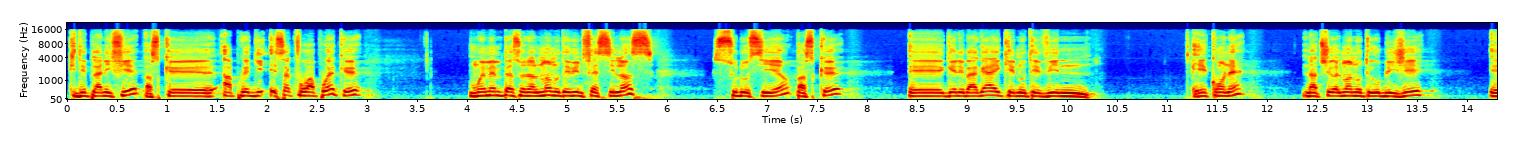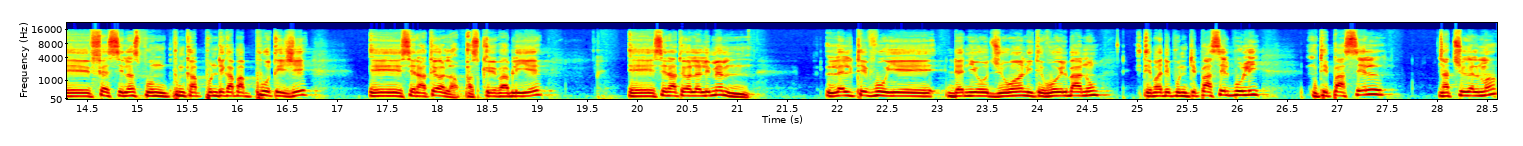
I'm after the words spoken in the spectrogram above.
qui était planifié parce que après et ça faut après que moi-même personnellement nous devons faire silence sous dossier hein, parce que et des bagages que nous devons et connaît naturellement nous sommes obligés et faire silence pour pour, pour protéger et sénateur là. Parce que pas oublier et sénateur là lui-même l'elle te voyé dernier audio, il te voyé le bas nous, il te demandé pour nous te passer pour lui, nous te passer naturellement.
